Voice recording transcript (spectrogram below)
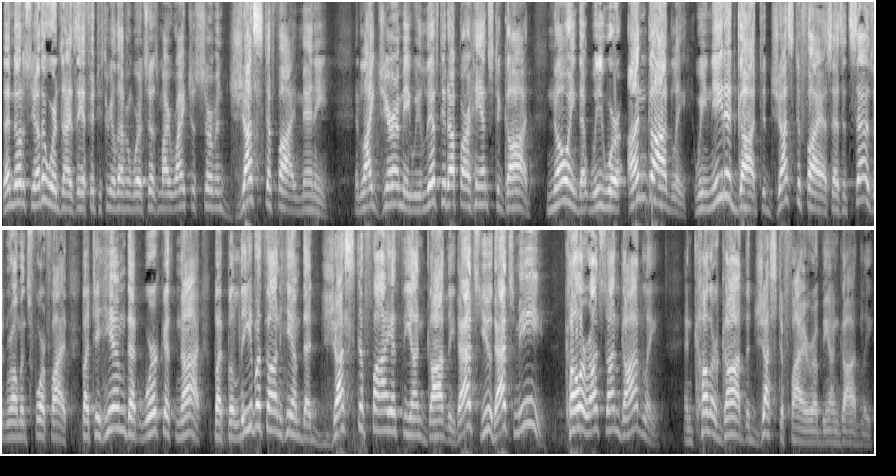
Then notice the other words in Isaiah 53 11 where it says, My righteous servant justify many. And like Jeremy, we lifted up our hands to God, knowing that we were ungodly. We needed God to justify us, as it says in Romans 4 5. But to him that worketh not, but believeth on him that justifieth the ungodly. That's you, that's me. Color us ungodly, and color God the justifier of the ungodly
